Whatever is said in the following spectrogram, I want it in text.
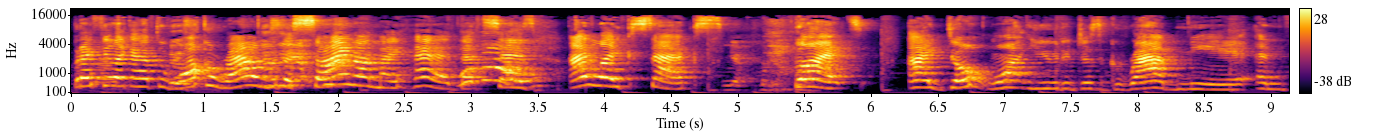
But I feel like I have to walk around with a yeah, sign on my head that Well, no. says, I like sex, Yeah. but I don't want you to just grab me and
